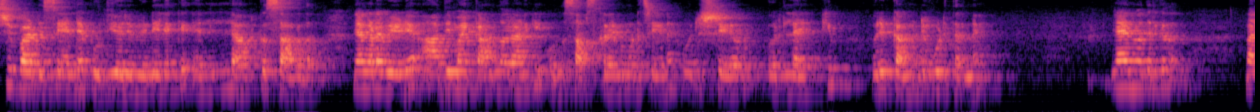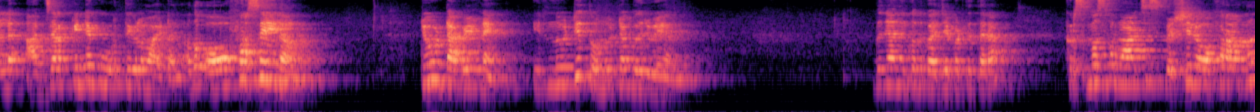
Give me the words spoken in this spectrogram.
ശുഭ ഡിസൈന്റെ പുതിയൊരു വീഡിയോയിലേക്ക് എല്ലാവർക്കും സ്വാഗതം. ഞങ്ങളുടെ വീഡിയോ ആദ്യമായി കാണുന്നവരാണെങ്കിൽ ഒന്ന് സബ്സ്ക്രൈബും കൂടെ ചെയ്യണേ. ഒരു ഷെയറും ഒരു ലൈക്കും ഒരു കമന്റും കൂടി തരണേ. ഞാൻ ഇന്ന് വന്നിരിക്കുന്നത് നല്ല അജർക്കിന്റെ കൂർത്തികളുമായിട്ടാണ്. അത് ഓഫർ സെയിലാണ് ടു ഡബിൾ നയൻ ഇരുന്നൂറ്റി തൊണ്ണൂറ്റൊമ്പത് രൂപയാണ്. ഇത് ഞാൻ നിങ്ങൾക്കൊന്ന് പരിചയപ്പെടുത്തി തരാം. ക്രിസ്മസ് പ്രമാണിച്ച് സ്പെഷ്യൽ ഓഫറാണ്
